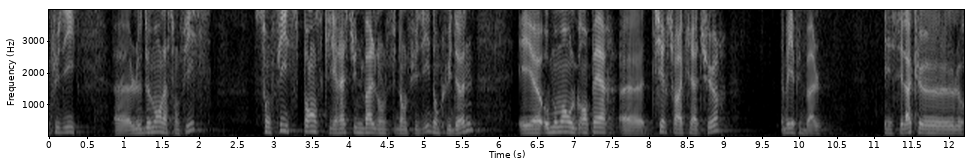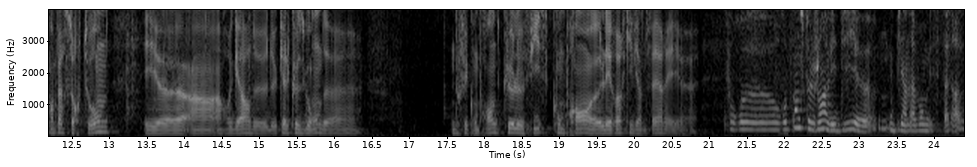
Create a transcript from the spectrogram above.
fusil, le demande à son fils. Son fils pense qu'il reste une balle dans le, fusil, donc lui donne. Et au moment où le grand-père tire sur la créature, eh ben, il n'y a plus de balles. Et c'est là que le grand-père se retourne et euh, un, regard de, quelques secondes euh, nous fait comprendre que le fils comprend euh, l'erreur qu'il vient de faire. Pour reprendre ce que Jean avait dit bien avant, mais c'est pas grave,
